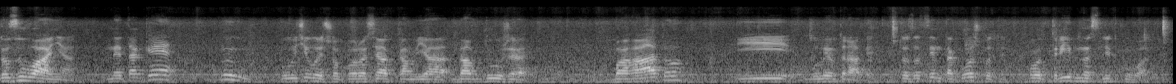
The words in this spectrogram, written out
дозування не таке. Ну, Вийшло, що поросяткам я дав дуже багато і були втрати. То за цим також потрібно слідкувати.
